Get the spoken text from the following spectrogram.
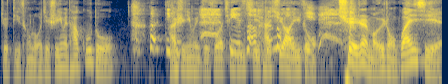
就底层逻辑是因为她孤独，还是因为就是说青春期她需要一种确认某一种关系？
